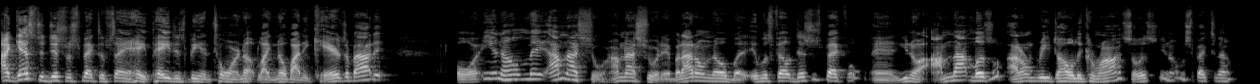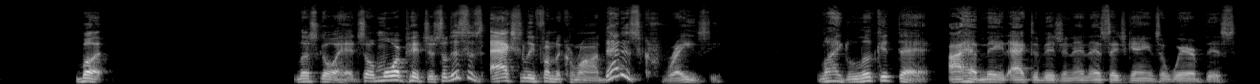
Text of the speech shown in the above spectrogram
I guess the disrespect of saying, hey, page is being torn up, like nobody cares about it? Or, you know, may, I'm not sure. I'm not sure there, but I don't know. But it was felt disrespectful. And, you know, I'm not Muslim. I don't read the Holy Quran. So it's, you know, respect to them. But let's go ahead. So more pictures. So this is actually from the Quran. That is crazy. Like, look at that. I have made Activision and SH Games aware of this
